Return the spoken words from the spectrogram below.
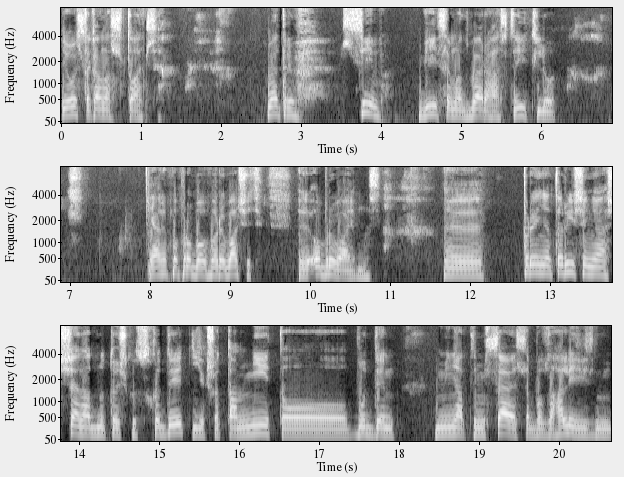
І ось така у нас ситуація. Метрів 7-8 від берега стоїть льот. Я вже попробував перебачити, е, обриваємось. Е, прийнято рішення ще на одну точку сходити. Якщо там ні, то будемо міняти місцевість або взагалі візьмемо.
